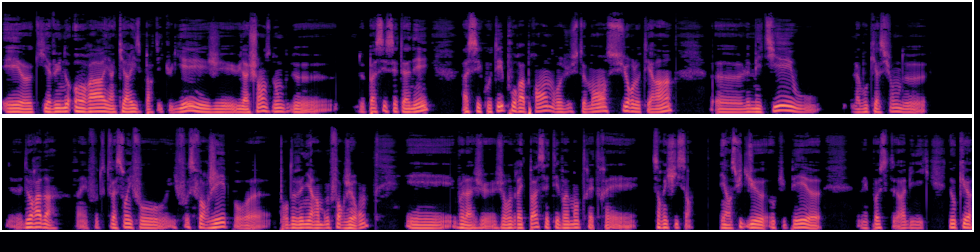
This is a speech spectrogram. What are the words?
et euh, qui avait une aura et un charisme particulier. Et j'ai eu la chance donc de, de passer cette année à ses côtés pour apprendre justement sur le terrain euh, le métier ou la vocation de, de, rabbin. Enfin, il faut de toute façon, il faut il faut se forger pour euh, pour devenir un bon forgeron. Et voilà, je je regrette pas, c'était vraiment très très enrichissant. Et ensuite, j'ai occupé euh, mes postes rabbiniques. Donc euh,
